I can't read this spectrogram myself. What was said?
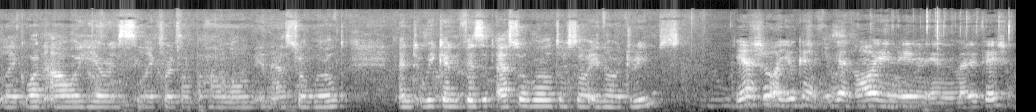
like one hour here is like, for example, how long in astral world, and we can visit astral world also in our dreams. Yeah, sure, you can. You can, or in, in, in meditation.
